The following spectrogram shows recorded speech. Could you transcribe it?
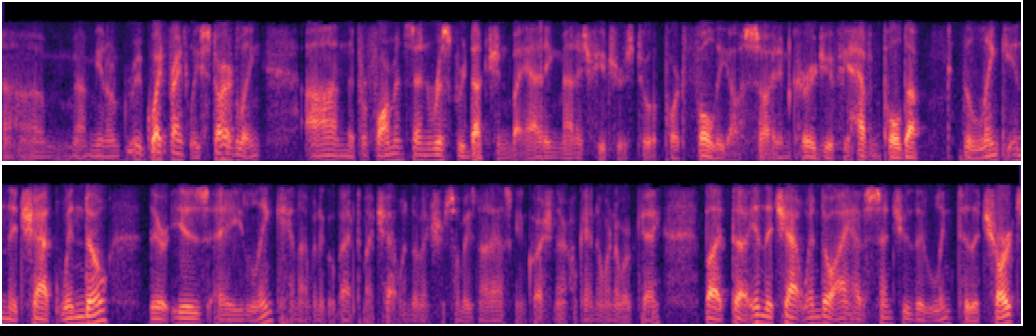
Um, you know, quite frankly, startling on the performance and risk reduction by adding managed futures to a portfolio. So I'd encourage you, if you haven't pulled up the link in the chat window, there is a link, and I'm going to go back to my chat window, make sure somebody's not asking a question there. Okay, no, we're okay. But uh, in the chat window, I have sent you the link to the charts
